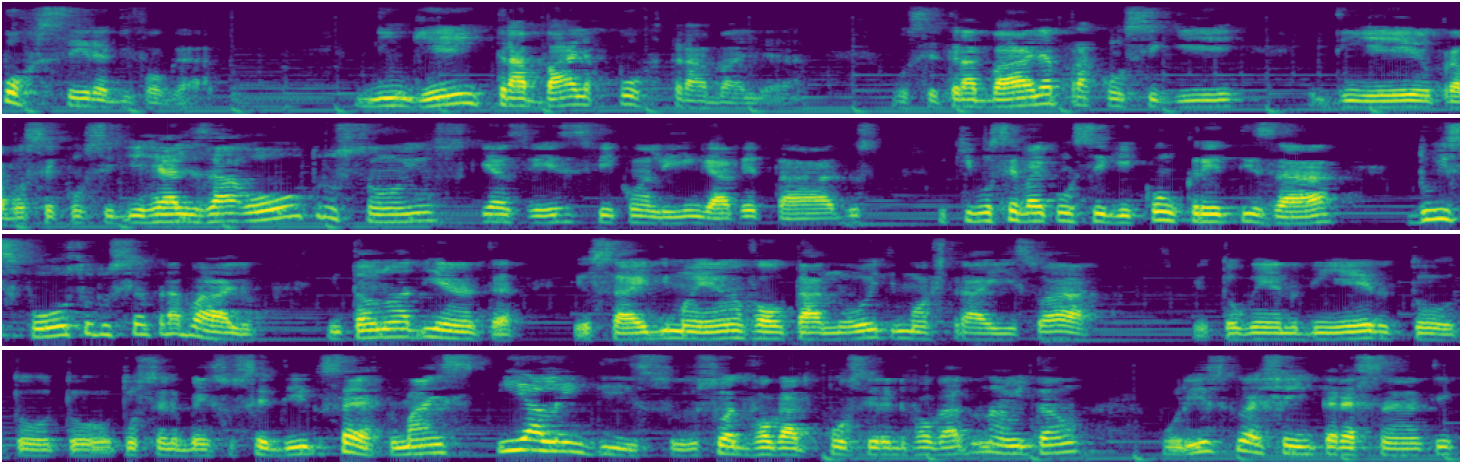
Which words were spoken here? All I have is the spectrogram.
por ser advogado. Ninguém trabalha por trabalhar. Você trabalha para conseguir dinheiro, para você conseguir realizar outros sonhos que às vezes ficam ali engavetados e que você vai conseguir concretizar do esforço do seu trabalho. Então não adianta eu sair de manhã, voltar à noite e mostrar isso. Ah, eu estou ganhando dinheiro, estou tô, tô, tô, sendo bem sucedido, certo? Mas e além disso? Eu sou advogado por ser advogado? Não. Então, por isso que eu achei interessante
